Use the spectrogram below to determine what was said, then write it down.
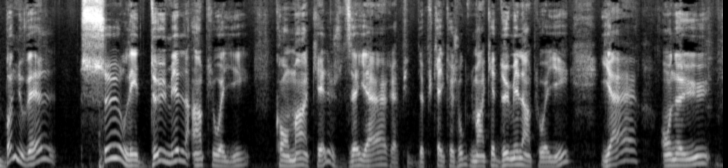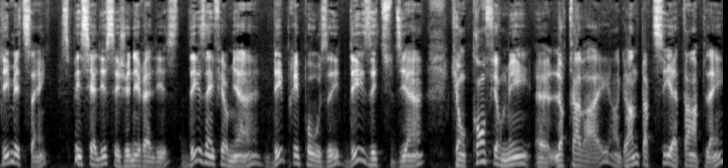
bonne nouvelle, sur les 2000 employés qu'on manquait, je disais hier, puis depuis quelques jours qu'il manquait 2000 employés, hier, on a eu des médecins, spécialistes et généralistes, des infirmières, des préposés, des étudiants qui ont confirmé euh, leur travail, en grande partie à temps plein.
